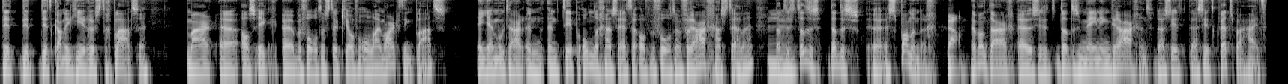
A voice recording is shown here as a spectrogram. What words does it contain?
dit, dit, dit kan ik hier rustig plaatsen. Maar eh, als ik eh, bijvoorbeeld een stukje over online marketing plaats. En jij moet daar een, een tip onder gaan zetten. Of bijvoorbeeld een vraag gaan stellen. Dat is, dat is, dat is spannender. ja, want daar zit, dat is meningdragend. Daar zit, daar zit kwetsbaarheid.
